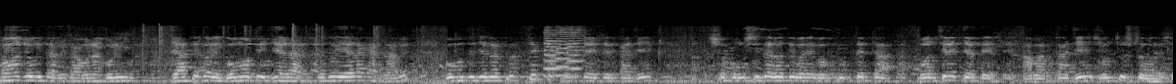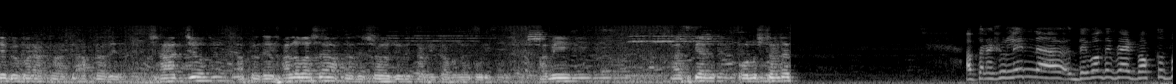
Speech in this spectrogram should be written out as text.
সহযোগিতা আমি কামনা করি। যাতে করে গোমতী জেলার শুধু এলাকার নামে গোমতী জেলার প্রত্যেকটা পঞ্চায়েতের কাজে অংশীদার হতে পারে এবং প্রত্যেকটা পঞ্চায়েত যাতে আমার কাজে সন্তুষ্ট হয়, সে ব্যাপারে আপনার- আপনাদের সাহায্য, আপনাদের ভালোবাসা, আপনাদের সহযোগিতা আমি কামনা করি। আমি আজকের অনুষ্ঠানটা আপনারা শুনলেন দেবল রায়ের বক্তব্য।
